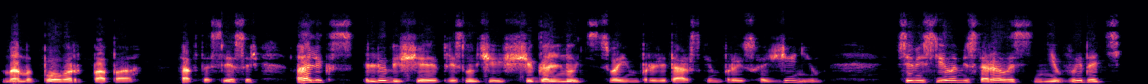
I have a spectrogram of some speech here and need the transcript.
мама-повар, папа автослесарь, Алекс, любящая при случае щегольнуть своим пролетарским происхождением, всеми силами старалась не выдать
